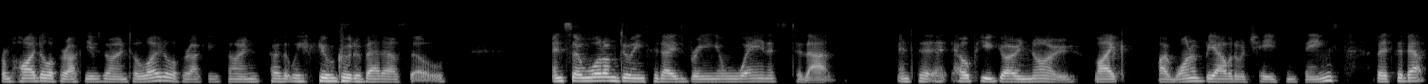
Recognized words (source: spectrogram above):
from high dollar productive zone to low dollar productive zone so that we feel good about ourselves. And so, what I'm doing today is bringing awareness to that and to help you go, no, like I want to be able to achieve some things, but it's about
